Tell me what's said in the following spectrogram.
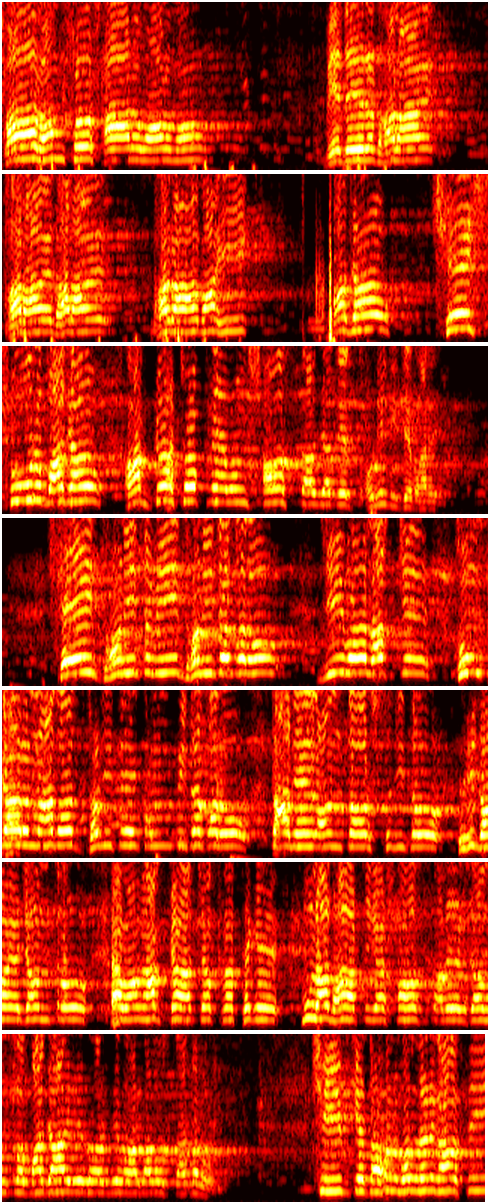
সার অংশ, সার মর্ম। বেদের ধারায় ধারায় ধারায়, ধারাবাহিক। বাজাও, শেষ সুর বাজাও আজ্ঞা চক্রে এবং সংস্কার যাতে ধ্বনি দিতে পারে। সেই ধ্বনি তুমি ধ্বনিত করো। জীব লক্ষ্যে হুঙ্কার নাদর ধ্বনিতে কম্পিত করো। তাদের অন্তঃস্থিত হৃদয় যন্ত্র এবং আজ্ঞা চক্র থেকে মূলাধার থেকে সহস্কারের যন্ত্র বাজায় দেওয়ার ব্যবস্থা করো। শিবকে তখন বললেন গায়ত্রী,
